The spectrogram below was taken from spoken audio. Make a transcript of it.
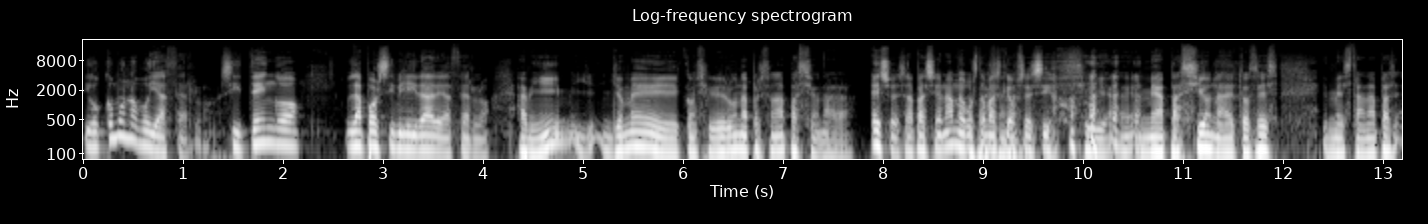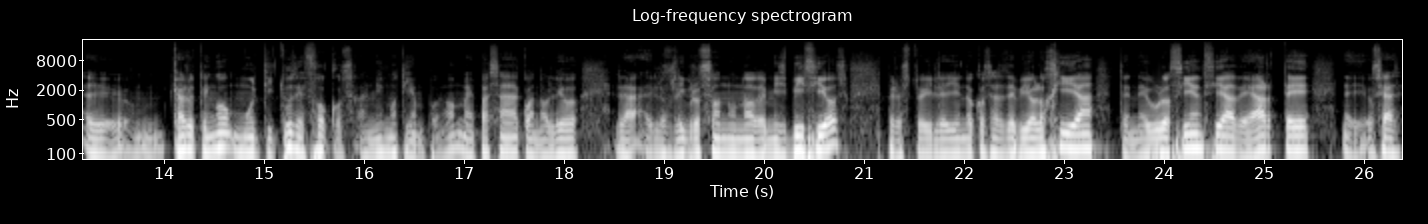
Digo, ¿cómo no voy a hacerlo? Si tengo la posibilidad de hacerlo. A mí, yo me considero una persona apasionada. Eso es, apasiona, me gusta más que obsesivo. Sí, eh, me apasiona, entonces me están eh, claro, tengo multitud de focos al mismo tiempo, ¿no? Me pasa cuando leo los libros son uno de mis vicios, pero estoy leyendo cosas de biología, de neurociencia, de arte, eh, o sea,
